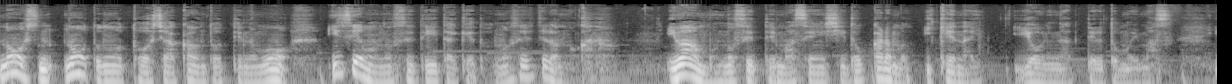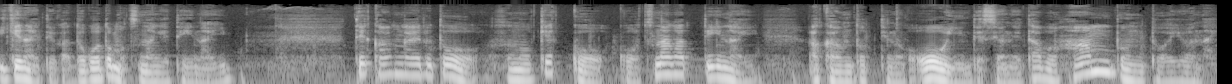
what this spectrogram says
ノーノートの投資アカウントっていうのも、以前は載せていたけど、載せてたのかな今はもう載せてませんし、どっからも行けないようになってると思います。行けないというか、どことも繋げていない。って考えると、その結構、こう、繋がっていないアカウントっていうのが多いんですよね。多分半分とは言わない。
